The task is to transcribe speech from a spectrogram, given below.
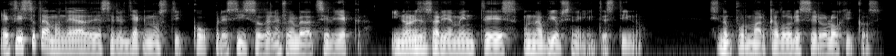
Existe otra manera de hacer el diagnóstico preciso de la enfermedad celíaca, y no necesariamente es una biopsia en el intestino, sino por marcadores serológicos.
